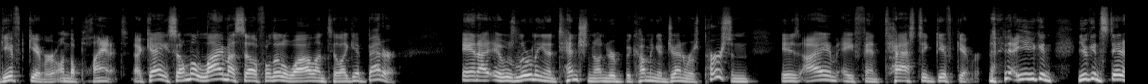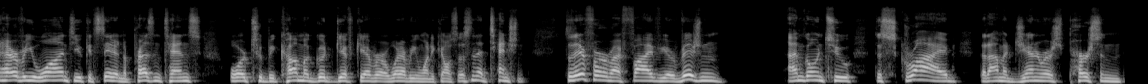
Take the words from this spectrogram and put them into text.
gift giver on the planet. Okay. So I'm going to lie myself for a little while until I get better. And I, it was literally an intention under becoming a generous person is I am a fantastic gift giver. you can you can state it however you want. You can state it in the present tense or to become a good gift giver or whatever you want to call it. So it's an intention. So therefore, my five year vision I'm going to describe that I'm a generous person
